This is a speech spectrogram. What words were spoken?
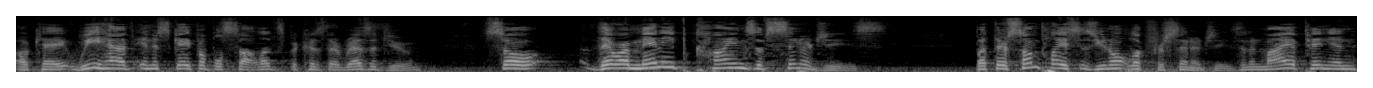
okay? We have inescapable solids because they're residue. So there are many kinds of synergies, but there's some places you don't look for synergies. And in my opinion,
